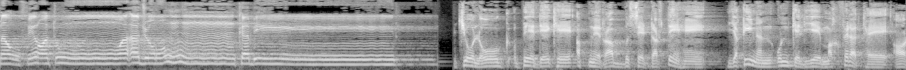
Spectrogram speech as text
مغفرة وأجر كبير جو لوگ بے دیکھے اپنے رب سے ڈرتے ہیں یقیناً ان کے لیے مغفرت ہے اور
